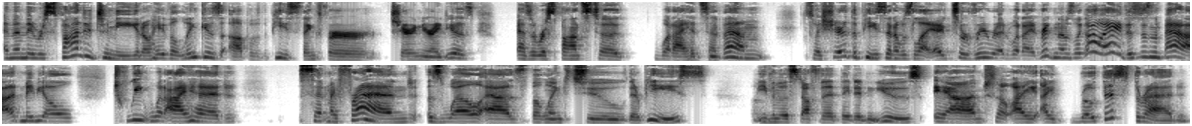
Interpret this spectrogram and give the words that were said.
and then they responded to me, you know, hey, the link is up of the piece. Thanks for sharing your ideas as a response to what I had sent them. So I shared the piece and I was like, I sort of reread what I had written. I was like, oh, hey, this isn't bad. Maybe I'll tweet what I had sent my friend as well as the link to their piece, even the stuff that they didn't use. And so I, I wrote this thread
